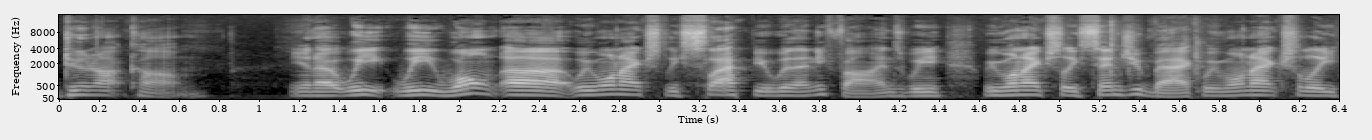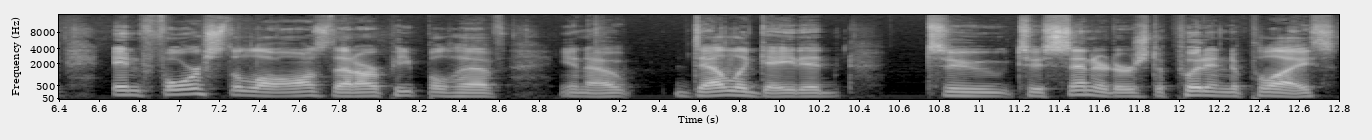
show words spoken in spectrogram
do not come. You know, we, we won't uh, we won't actually slap you with any fines. We we won't actually send you back. We won't actually enforce the laws that our people have you know delegated to to senators to put into place.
